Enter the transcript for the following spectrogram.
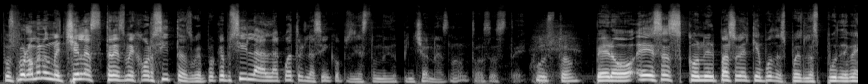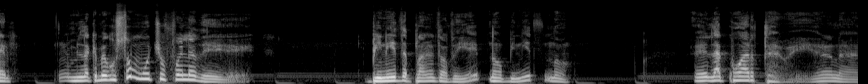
pues por lo menos me eché las tres mejorcitas, güey. Porque pues, sí, la, la 4 y la 5 pues ya están medio pinchonas, ¿no? Entonces, este. Justo. Pero esas con el paso del tiempo después las pude ver. La que me gustó mucho fue la de Beneath the Planet of the Apes. No, Beneath, no. Eh, la cuarta, güey. Era la,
